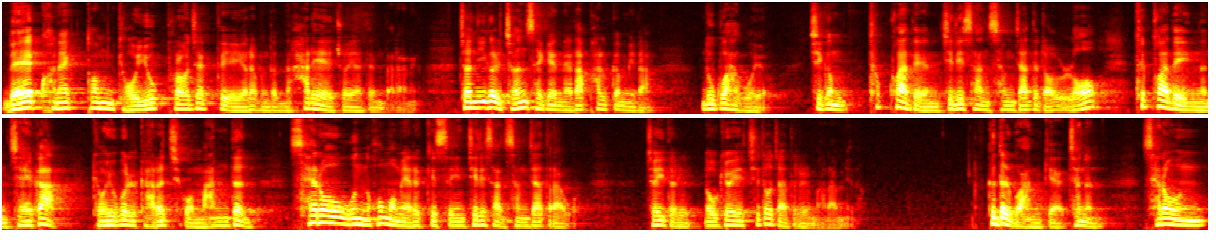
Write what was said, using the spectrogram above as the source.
뇌 커넥톰 교육 프로젝트에 여러분들 할애해 줘야 된다라는 거. 전 이걸 전 세계에 내다 팔 겁니다. 누구하고요? 지금 특화된 지리산 성자들로 특화되어 있는 제가 교육을 가르치고 만든 새로운 호모 메르키스인 지리산 성자들하고 저희들 노교의 지도자들을 말합니다. 그들과 함께 저는 새로운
